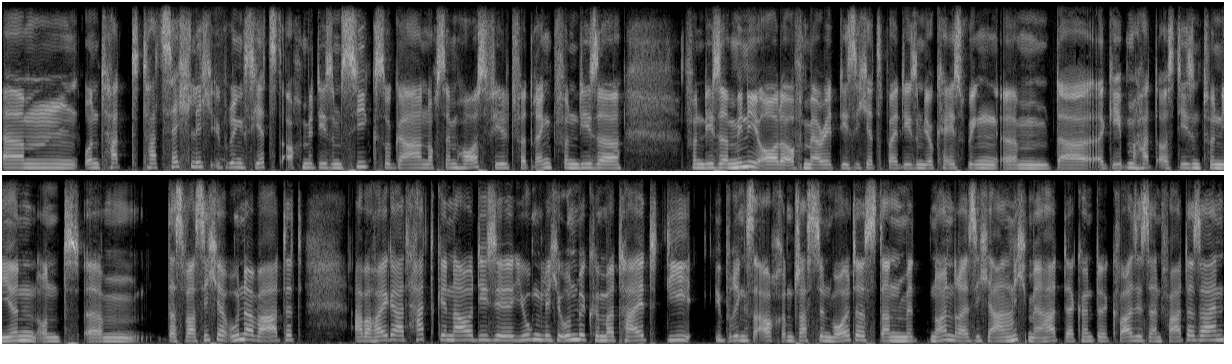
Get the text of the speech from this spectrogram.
ähm, und hat tatsächlich übrigens jetzt auch mit diesem Sieg sogar noch Sam Horsfield verdrängt von dieser von dieser Mini-Order of Merit, die sich jetzt bei diesem UK Swing ähm, da ergeben hat aus diesen Turnieren. Und ähm, das war sicher unerwartet. Aber Heugart hat genau diese jugendliche Unbekümmertheit, die übrigens auch ein Justin Walters dann mit 39 Jahren nicht mehr hat. Der könnte quasi sein Vater sein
